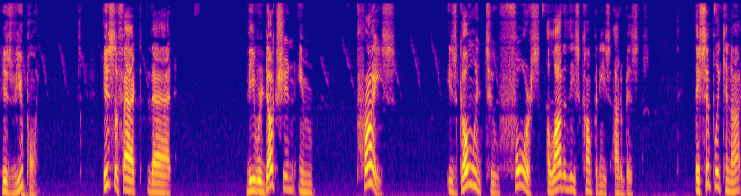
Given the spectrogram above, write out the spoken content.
his viewpoint is the fact that the reduction in price is going to force a lot of these companies out of business. They simply cannot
